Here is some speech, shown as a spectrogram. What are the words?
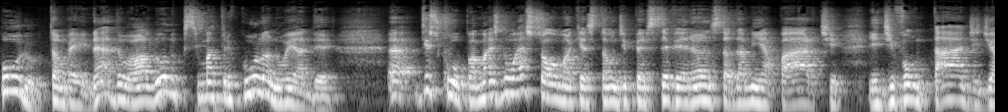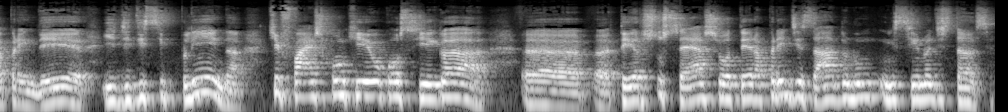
puro também, né? Do aluno que se matricula no EAD. É, desculpa, mas não é só uma questão de perseverança da minha parte e de vontade de aprender e de disciplina que faz com que eu consiga uh, ter sucesso ou ter aprendizado no ensino à distância.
